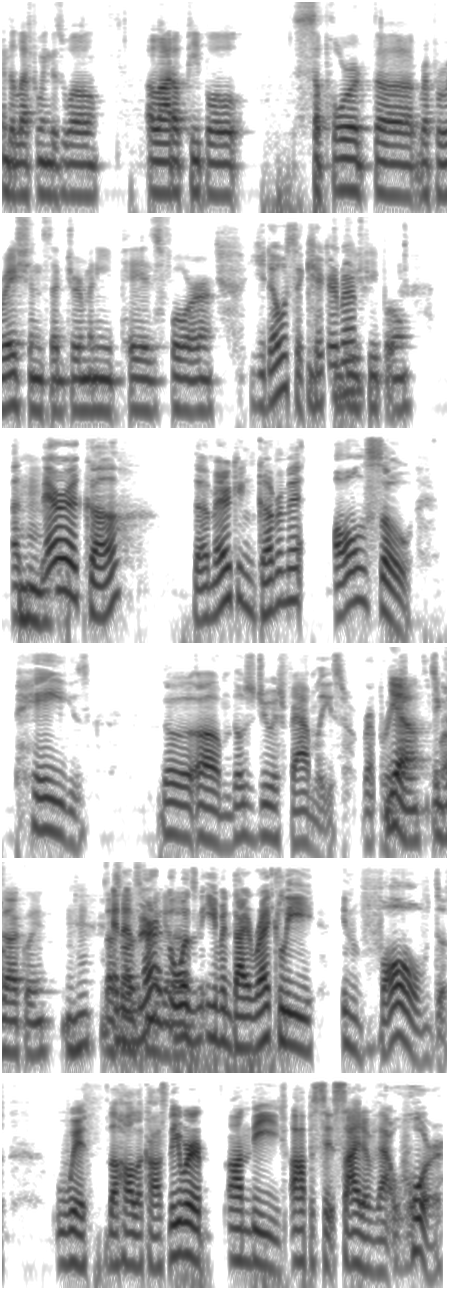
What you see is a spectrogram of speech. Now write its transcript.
in the left wing as well, a lot of people support the reparations that Germany pays for you know what's the kicker man Jewish people. hmm america the american government also pays the um those jewish families reparations Yeah, well exactly. hmm That's and I was America wasn't even directly involved with the Holocaust. They were on the opposite side of that war,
